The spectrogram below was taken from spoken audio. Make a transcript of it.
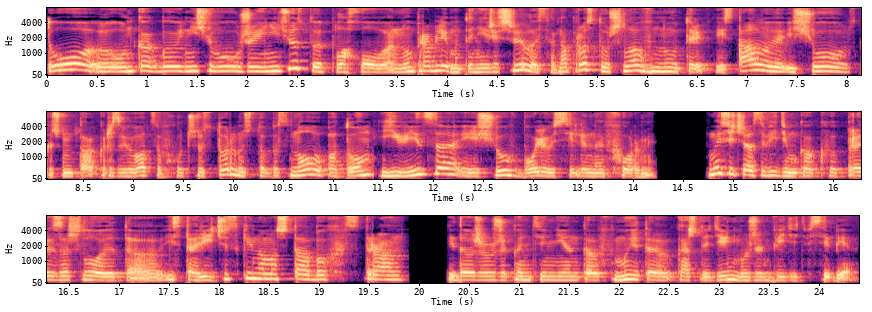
то э, он как бы ничего уже и не чувствует плохого, но проблема-то не решилась, она просто ушла внутрь и стала еще, скажем так, развиваться в худшую сторону, чтобы снова потом явиться еще в более усиленной форме. Мы сейчас видим, как произошло это исторически на масштабах стран и даже уже континентов. Мы это каждый день можем видеть в себе.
